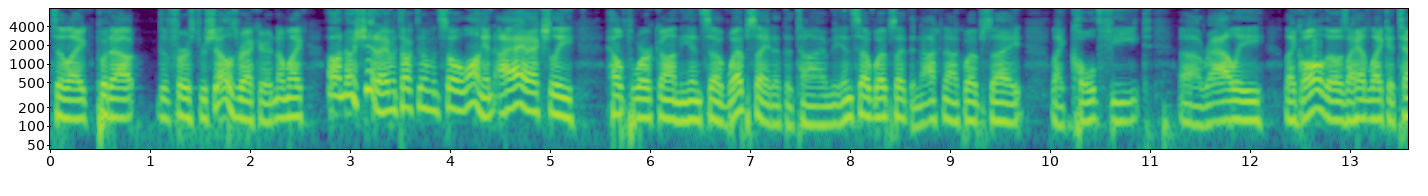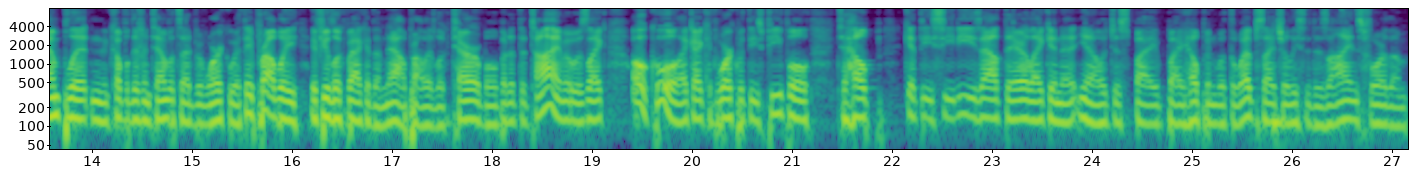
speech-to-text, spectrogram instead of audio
to like put out the first Rochelle's record," and I'm like, "Oh no shit, I haven't talked to him in so long," and I actually helped work on the Insub website at the time, the Insub website, the Knock Knock website, like Cold Feet, uh, Rally, like all those. I had like a template and a couple different templates I'd been working with. They probably, if you look back at them now, probably look terrible. But at the time, it was like, oh, cool. Like I could work with these people to help get these CDs out there, like in a, you know, just by by helping with the websites or at least the designs for them.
